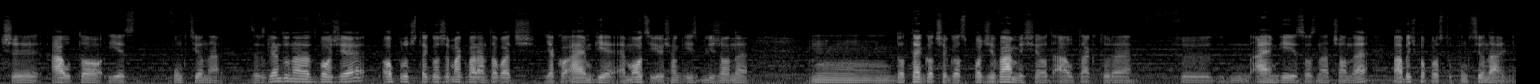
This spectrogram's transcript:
czy auto jest funkcjonalne. Ze względu na nadwozie, oprócz tego, że ma gwarantować jako AMG emocje i osiągi zbliżone mm, do tego, czego spodziewamy się od auta, które w AMG jest oznaczone, ma być po prostu funkcjonalnie.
